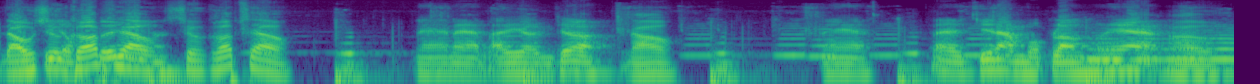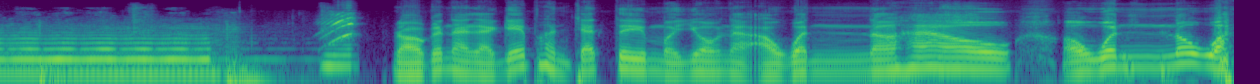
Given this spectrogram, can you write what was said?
đâu xương khớp sao? xương khớp sao? Nè nè lại gần chưa? Đâu? Nè Đây chỉ làm một lần thôi nha. Ừ rồi cái này là ghép hình trái tim mà vô nè. À quanh nó hao. À quanh nó quay.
